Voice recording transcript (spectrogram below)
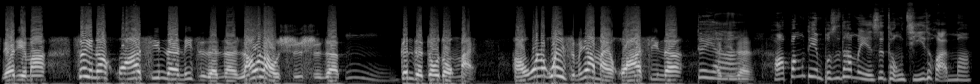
了解吗？所以呢，华兴呢，你只能呢老老实实的嗯，跟着周董买。好，那为什么要买华兴呢？对呀华邦店不是他们也是同集团吗？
